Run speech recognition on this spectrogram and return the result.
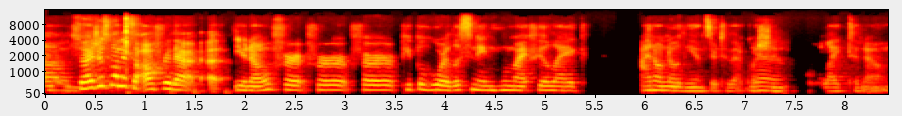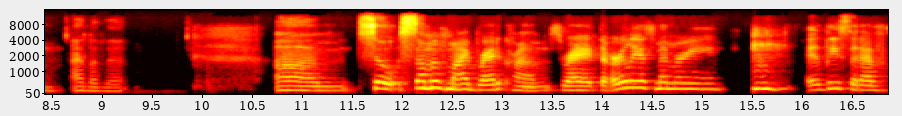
um, so i just wanted to offer that uh, you know for for for people who are listening who might feel like i don't know the answer to that question yeah. like to know i love that um, so some of my breadcrumbs, right? The earliest memory, at least that I've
